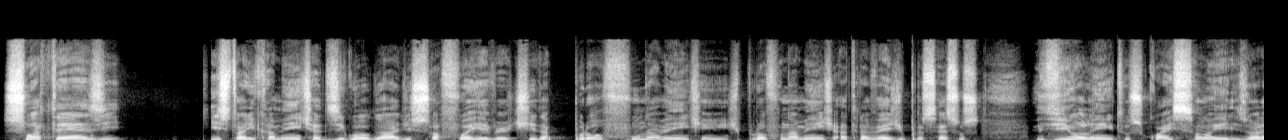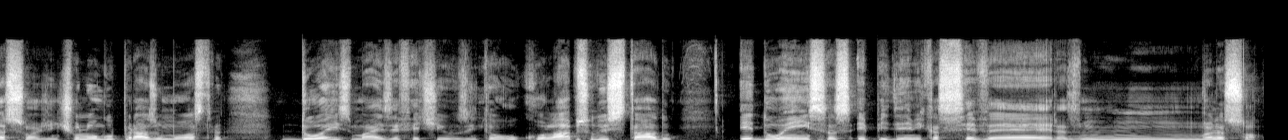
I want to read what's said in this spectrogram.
Sua tese historicamente a desigualdade só foi revertida profundamente, hein, gente, profundamente através de processos violentos. Quais são eles? Olha só, gente, o longo prazo mostra dois mais efetivos. Então, o colapso do Estado e doenças epidêmicas severas. Hum, olha só.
